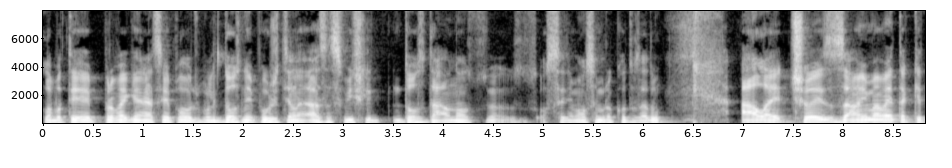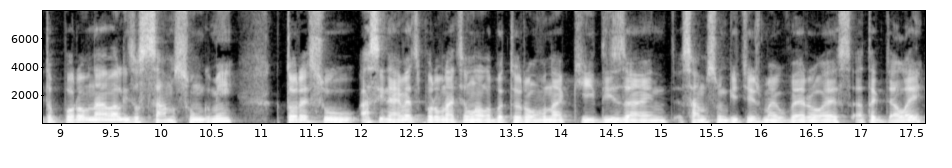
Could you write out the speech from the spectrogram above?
lebo tie prvé generácie Apple Watch boli dosť nepoužiteľné a zase vyšli dosť dávno, 7-8 rokov dozadu. Ale čo je zaujímavé, tak keď to porovnávali so Samsungmi, ktoré sú asi najviac porovnateľné, lebo to rovnaký design, Samsungy tiež majú Wear OS a tak ďalej,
